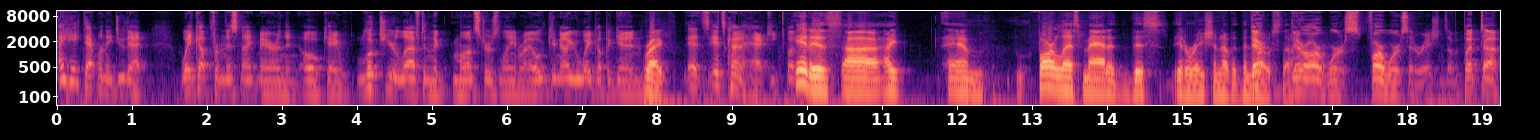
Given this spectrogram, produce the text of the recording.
I hate that when they do that. Wake up from this nightmare and then oh, okay, look to your left and the monster's laying right. Okay, now you wake up again. Right. It's it's kind of hacky, but It is. Uh, I am far less mad at this iteration of it than there, most, though. There are worse, far worse iterations of it. But uh,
